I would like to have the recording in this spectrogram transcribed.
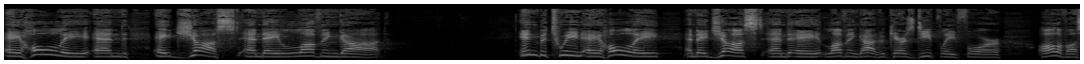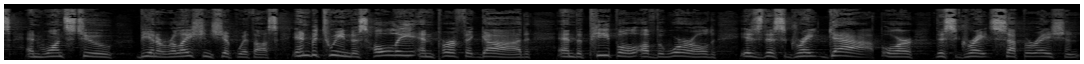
a holy and a just and a loving God. In between a holy and a just and a loving God who cares deeply for all of us and wants to be in a relationship with us. In between this holy and perfect God and the people of the world is this great gap or this great separation.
